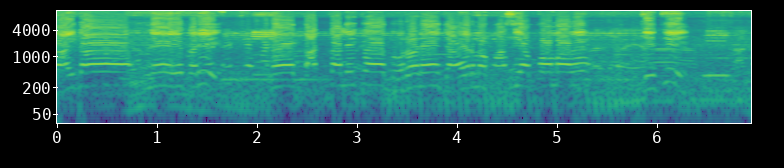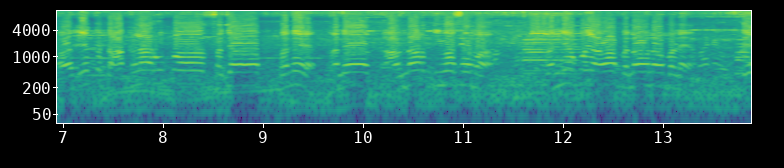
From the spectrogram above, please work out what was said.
કાયદાને એ કરી અને તાત્કાલિક ધોરણે જાહેરમાં ફાંસી આપવામાં આવે. જેથી એક દાખલારૂપ સજા બને અને આવનાર દિવસોમાં અન્ય કોઈ આવા બનાવ ના બને. તે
